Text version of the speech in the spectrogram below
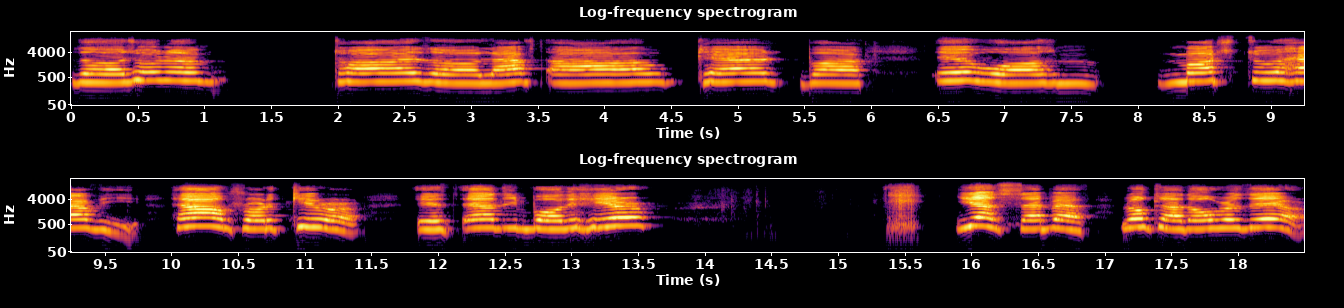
The children tied the left arm cage, but it was much too heavy. Help, shouted Kipper. Is anybody here? Yes, said Biff. Look at over there.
